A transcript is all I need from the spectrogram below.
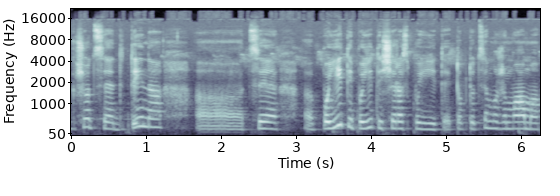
Якщо це дитина, це поїти, поїти, ще раз поїти. Тобто це може мама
